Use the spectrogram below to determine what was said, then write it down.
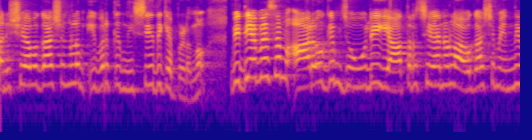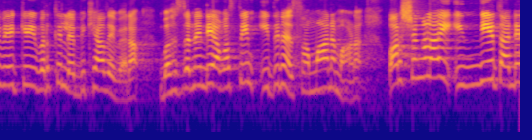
മനുഷ്യാവകാശങ്ങളും ഇവർക്ക് നിഷേധിക്കപ്പെടുന്നു. വിദ്യാഭ്യാസം ആരോഗ്യം ജോലി യാത്ര ചെയ്യാനുള്ള അവകാശം എന്നിവയൊക്കെ ഇവർക്ക് ലഭിക്കാതെ വരാം. ബഹ്സണിന്റെ അവസ്ഥയും ഇതിന് സമാനമാണ്. വർഷങ്ങളായി ഇന്ത്യയെ തന്റെ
